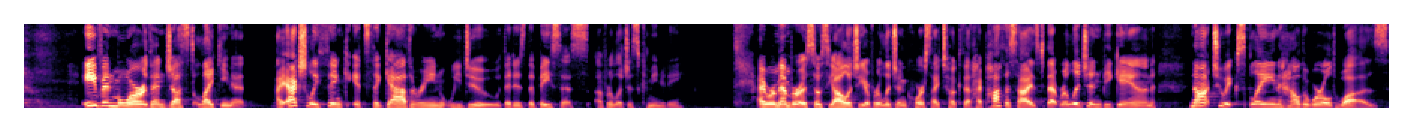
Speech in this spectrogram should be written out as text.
Even more than just liking it, I actually think it's the gathering we do that is the basis of religious community. I remember a sociology of religion course I took that hypothesized that religion began not to explain how the world was,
